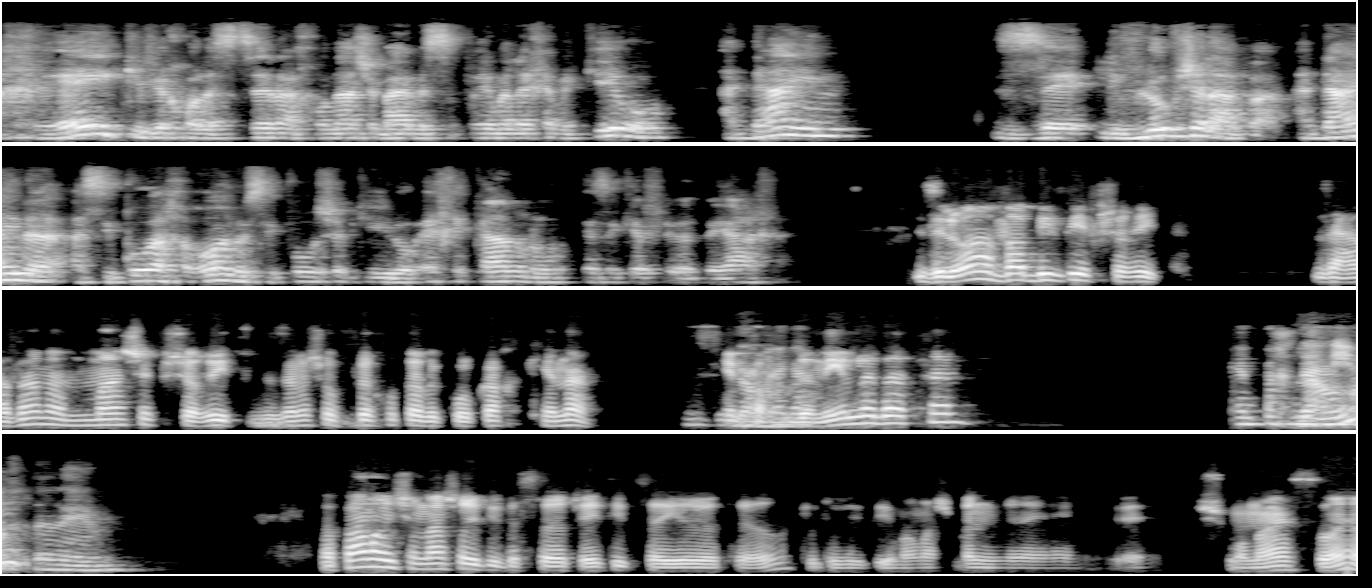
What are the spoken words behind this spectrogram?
אחרי כביכול הסצנה האחרונה שבה הם מספרים על איך הם הכירו, עדיין זה לבלוב של אהבה. עדיין הסיפור האחרון הוא סיפור של כאילו, איך הכרנו, איזה כיף להיות ביחד. זה לא אהבה בלתי אפשרית, זה אהבה ממש אפשרית, וזה מה שהופך אותה לכל כך כנה. הם פחדנים לדעתכם? הם פחדנים? למה פחדנים? בפעם הראשונה שראיתי את הסרט שהייתי צעיר יותר, כאילו הייתי ממש בן 18, אה,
